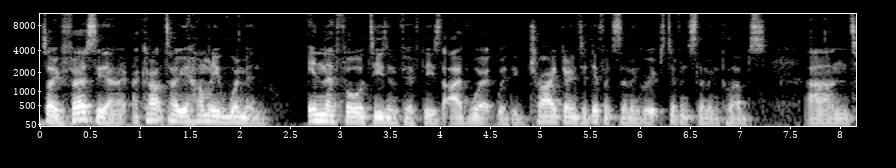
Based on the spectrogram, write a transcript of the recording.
So, firstly, I can't tell you how many women in their 40s and 50s that I've worked with who've tried going to different slimming groups, different slimming clubs, and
